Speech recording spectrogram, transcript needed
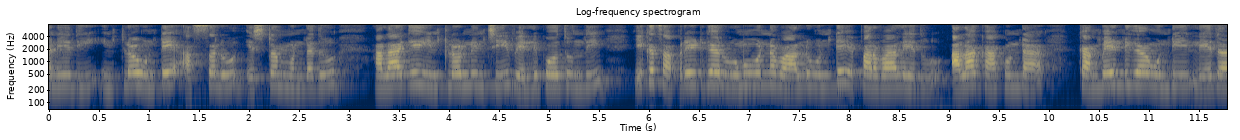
అనేది ఇంట్లో ఉంటే అస్సలు ఇష్టం ఉండదు. అలాగే ఇంట్లో నుంచి వెళ్ళిపోతుంది. ఇక సపరేట్గా రూము ఉన్న వాళ్ళు ఉంటే పర్వాలేదు. అలా కాకుండా కంబైన్డ్గా ఉండి లేదా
